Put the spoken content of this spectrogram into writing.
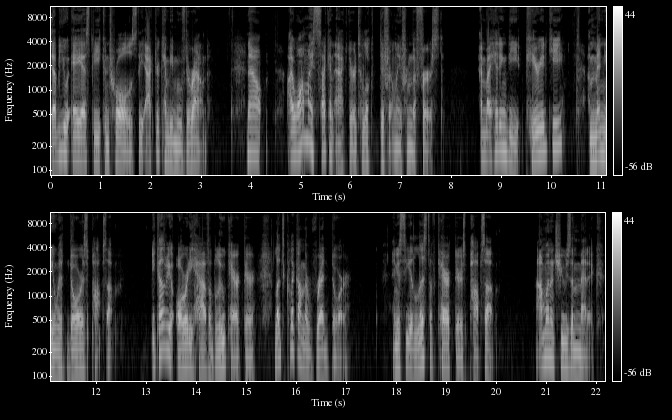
WASD controls, the actor can be moved around. Now, I want my second actor to look differently from the first. And by hitting the period key, a menu with doors pops up. Because we already have a blue character, let's click on the red door. And you'll see a list of characters pops up. I'm going to choose the medic.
